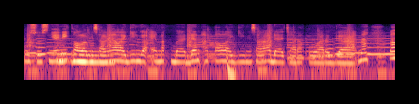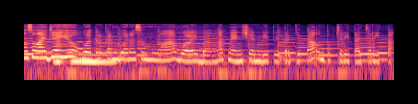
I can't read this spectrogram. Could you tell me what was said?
Khususnya nih kalau Mm-mm. misalnya lagi nggak enak badan atau lagi misalnya ada acara keluarga. Nah langsung aja yuk buat rekan buana semua boleh banget mention di twitter kita untuk cerita-cerita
